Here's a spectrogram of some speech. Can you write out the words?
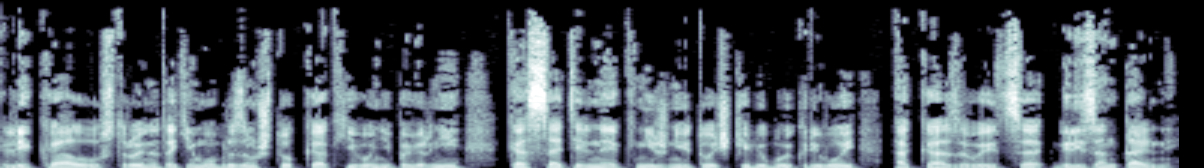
Лекало устроено таким образом, что, как его ни поверни, касательная к нижней точке любой кривой оказывается горизонтальной.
